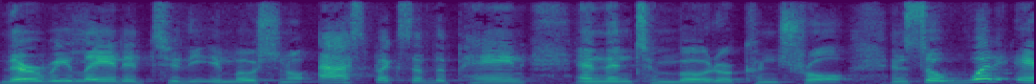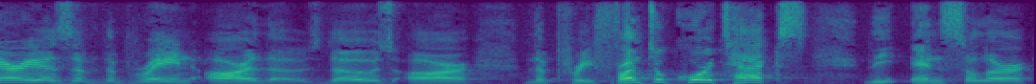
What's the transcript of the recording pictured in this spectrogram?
they're related to the emotional aspects of the pain, and then to motor control. And so, what areas of the brain are those? Those are the prefrontal cortex, the insular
